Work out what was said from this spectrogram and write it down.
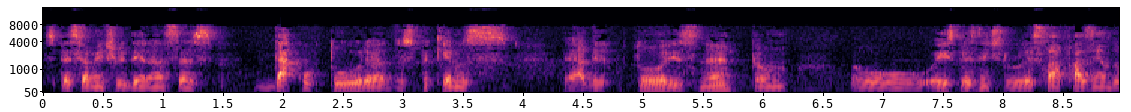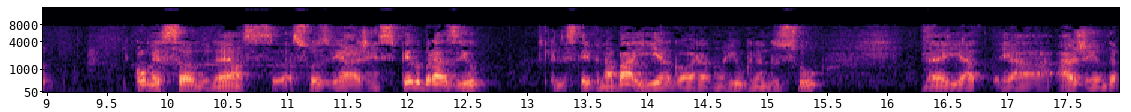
especialmente lideranças da cultura, dos pequenos é, agricultores, né? Então o ex-presidente Lula está fazendo começando né, as, as, suas viagens pelo Brasil. Ele esteve na Bahia, agora no Rio Grande do Sul, né, e, a, e a agenda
